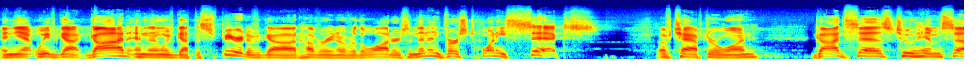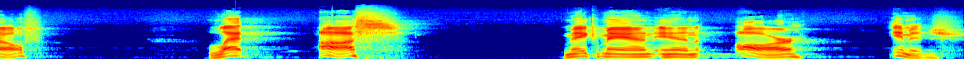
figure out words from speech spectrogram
And yet we've got God, and then we've got the Spirit of God hovering over the waters. And then in verse 26 of chapter 1, God says to himself, Let us make man in our image.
